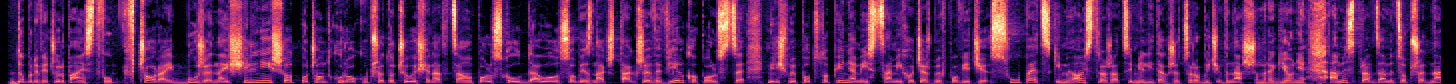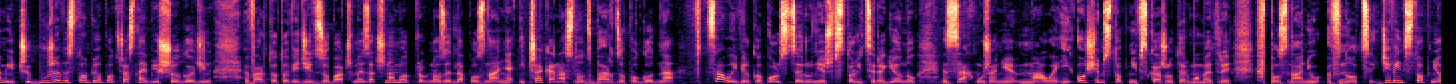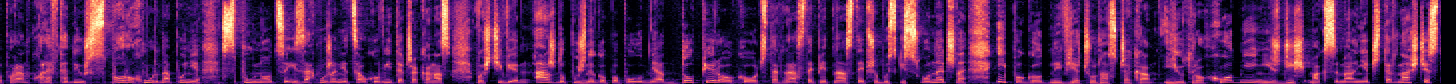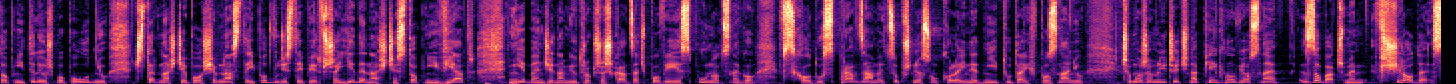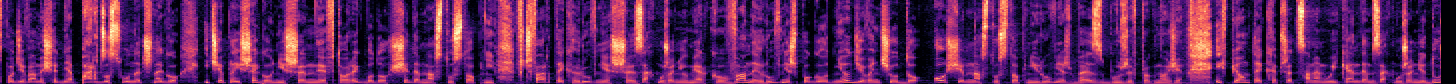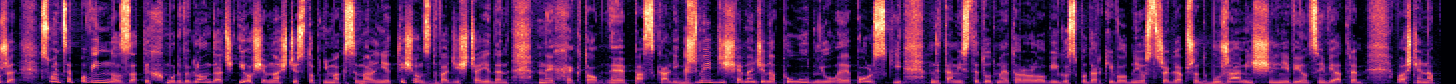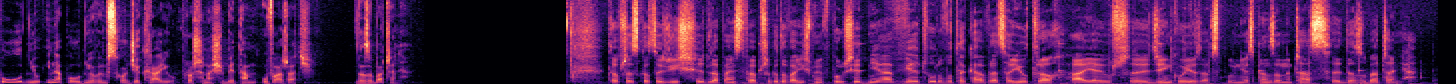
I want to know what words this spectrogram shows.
Dobry wieczór Państwu. Wczoraj burze najsilniejsze od początku roku przetoczyły się nad całą Polską. Dało o sobie znać także w Wielkopolsce. Mieliśmy podtopienia miejscami chociażby w powiecie słupeckim. Oj, strażacy mieli także co robić w naszym regionie. A my sprawdzamy co przed nami. Czy burze wystąpią podczas najbliższych godzin? Warto to wiedzieć. Zobaczmy. Zaczynamy od prognozy dla Poznania. I czeka nas noc bardzo pogodna w całej Wielkopolsce, również w stolicy regionu. Zachmurzenie małe i 8 stopni wskażą termometry w Poznaniu w nocy. 9 stopni o poranku, ale wtedy już sporo chmur napłynie z północy i zachmurzenie całkowite czeka nas właściwie aż do późnego popołudnia. Dopiero około 14-15 przebłyski słoneczne i pogodny wieczór nas czeka jutro. Chłodniej niż dziś, maksymalnie 14 stopni, tyle już po południu, 14 po 18, po 21 11 stopni. Wiatr nie będzie nam jutro przeszkadzać, powieje z północnego wschodu. Sprawdzamy, co przyniosą kolejne dni tutaj w Poznaniu. Czy możemy liczyć na piękną wiosnę? Zobaczmy. W środę spodziewamy się dnia bardzo słonecznego i cieplejszego niż wtorek, bo do 17 stopni. W czwartek również zachmurzenie umiarkowane, również pogodnie od 9 do 18 stopni, również bez burzy w prognozie. I w piątek przed samym weekendem zachmurzenie duże. Słońce powinno za tych chmur wyglądać i 18 stopni maksymalnie, 1021 hektopaskali. Grzmieć dzisiaj będzie na południu e, Polski. Tam Instytut Meteorologii i Gospodarki Wodnej ostrzega przed burzami, silnie wiejącym wiatrem właśnie na południu i na południowym wschodzie kraju. Proszę na siebie tam uważać. Do zobaczenia. To wszystko, co dziś dla Państwa przygotowaliśmy w Pulsie Dnia. Wieczór WTK wraca jutro, a ja już dziękuję za wspólnie spędzony czas. Do zobaczenia.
